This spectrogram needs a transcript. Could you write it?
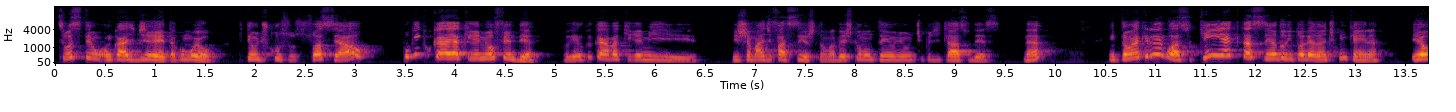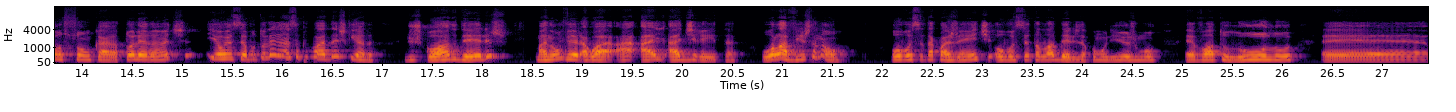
Se você tem um, um cara de direita, como eu, que tem um discurso social, por que, que o cara ia querer me ofender? Por que, que o cara vai querer me, me chamar de fascista, uma vez que eu não tenho nenhum tipo de traço desse, né? Então é aquele negócio: quem é que está sendo intolerante com quem, né? Eu sou um cara tolerante e eu recebo tolerância por parte da esquerda. Discordo deles, mas não vejo. Agora, a, a, a direita, ou lavista, não. Ou você está com a gente, ou você está do lado deles. É comunismo, é voto Lulo, é,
